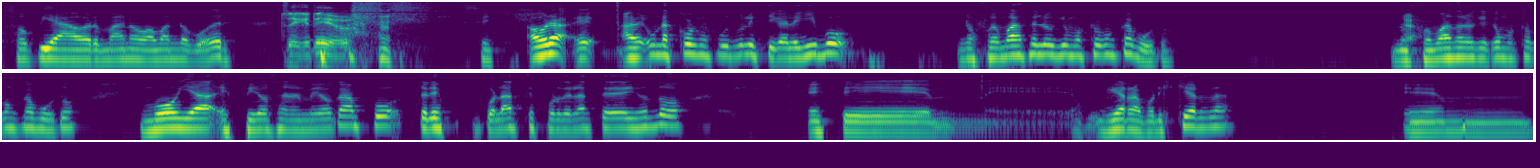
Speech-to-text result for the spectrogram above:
sopiado, hermano, va más no poder. Te creo. sí. Ahora, eh, a ver, unas cosas futbolísticas. El equipo no fue más de lo que mostró con Caputo. No fue más de lo que mostró con Caputo. Moya, Espinosa en el medio campo, tres volantes por delante de ellos dos. Este, eh, Guerra por izquierda. Em,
